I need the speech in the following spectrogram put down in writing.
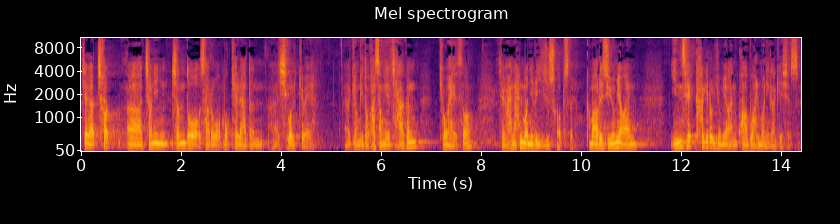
제가 첫 아, 전임 전도사로 목회를 하던 아, 시골교회, 아, 경기도 화성의 작은 교회에서 제가 한 할머니를 잊을 수가 없어요. 그 마을에서 유명한 인색하기로 유명한 과부 할머니가 계셨어요.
